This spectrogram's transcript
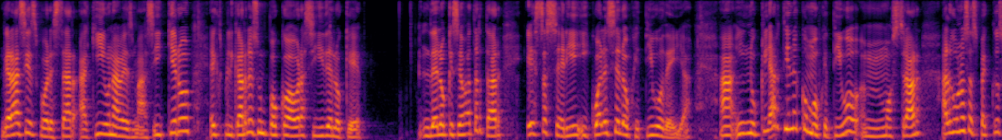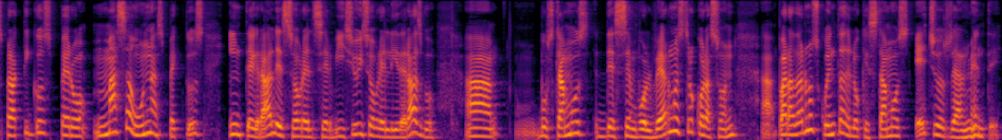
gracias por estar aquí una vez más y quiero explicarles un poco ahora sí de lo que de lo que se va a tratar esta serie y cuál es el objetivo de ella. Ah, y Nuclear tiene como objetivo mm, mostrar algunos aspectos prácticos, pero más aún aspectos integrales sobre el servicio y sobre el liderazgo. Ah, buscamos desenvolver nuestro corazón ah, para darnos cuenta de lo que estamos hechos realmente.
